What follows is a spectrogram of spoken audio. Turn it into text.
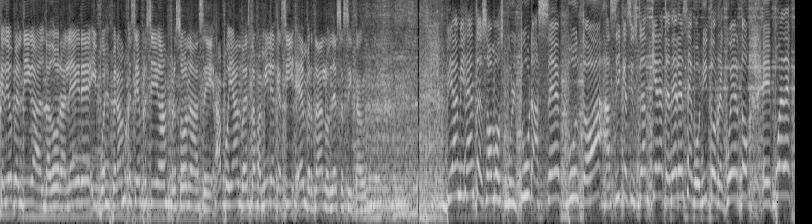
Que Dios bendiga al dador alegre y pues esperamos que siempre sigan personas eh, apoyando a esta familia que sí en verdad lo necesitan. Bien, mi gente, somos Cultura C.A. Así que si usted quiere tener ese bonito recuerdo, eh, puede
